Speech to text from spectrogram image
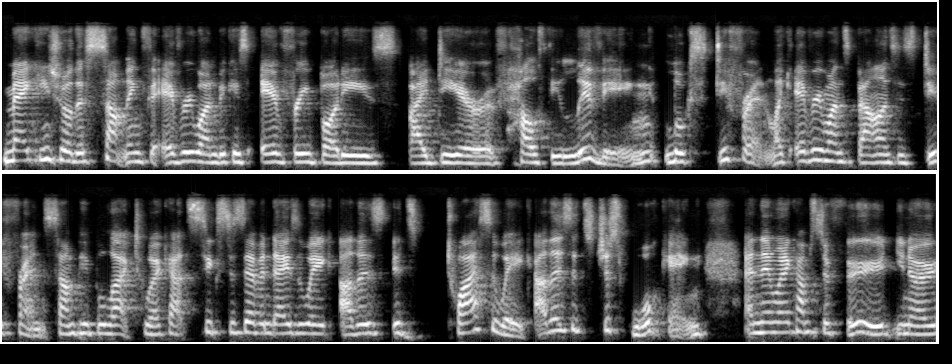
making sure there's something for everyone because everybody's idea of healthy living looks different. Like everyone's balance is different. Some people like to work out six to seven days a week, others it's twice a week, others it's just walking. And then when it comes to food, you know,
